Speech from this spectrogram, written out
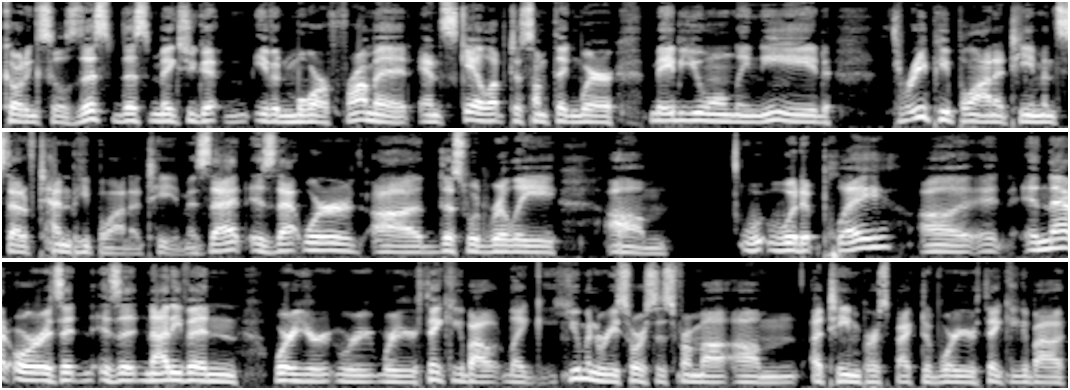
coding skills, this this makes you get even more from it and scale up to something where maybe you only need three people on a team instead of 10 people on a team. Is that is that where uh, this would really um, would it play uh, in, that? Or is it is it not even where you're where, you're thinking about like human resources from a um, a team perspective where you're thinking about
